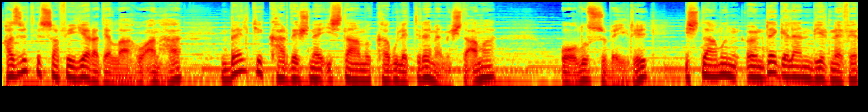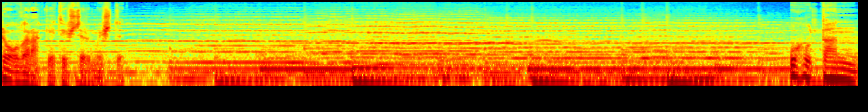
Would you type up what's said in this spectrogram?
Hazreti Safiye radıyallahu anha belki kardeşine İslam'ı kabul ettirememişti ama oğlu Sübeyr'i İslam'ın önde gelen bir neferi olarak yetiştirmişti. Uhud'dan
